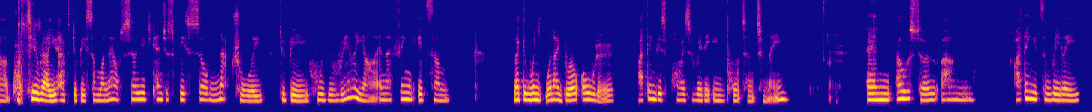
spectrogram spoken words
uh, criteria you have to be someone else so you can just be so naturally to be who you really are and i think it's um like when when i grow older I think this part is really important to me. And also, um, I think it's a really,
